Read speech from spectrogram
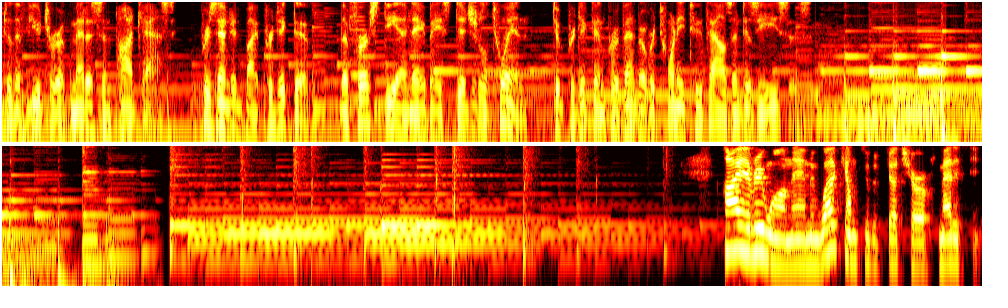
to the Future of Medicine podcast, presented by Predictiv, the first DNA based digital twin to predict and prevent over 22,000 diseases. Hi, everyone, and welcome to the Future of Medicine.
